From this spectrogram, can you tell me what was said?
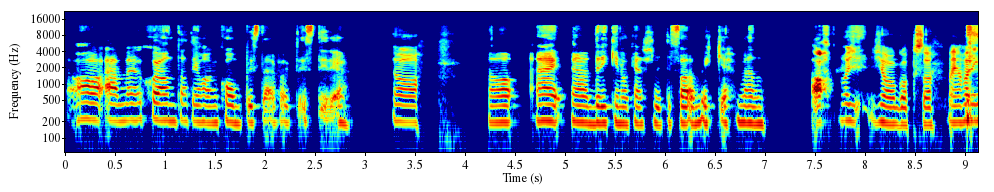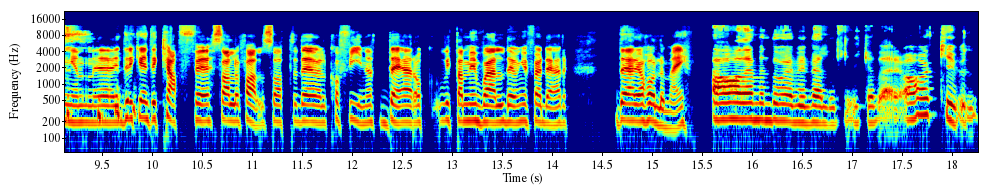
Ja, men skönt att jag har en kompis där faktiskt i det. Ja. Ja, nej, jag dricker nog kanske lite för mycket, men ja. Jag också, men jag, har ingen, eh, jag dricker inte kaffe i alla fall, så att det är väl koffeinet där och vitamin well, det är ungefär där, där jag håller mig. Ja, nej, men då är vi väldigt lika där. Ja, kul.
